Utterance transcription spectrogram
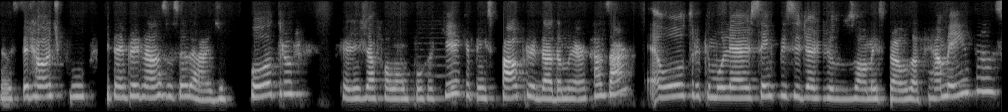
É um estereótipo que tá impregnado na sociedade. Outro que a gente já falou um pouco aqui, que é a principal prioridade da mulher casar. É outra que mulher sempre precisa de ajuda dos homens para usar ferramentas,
